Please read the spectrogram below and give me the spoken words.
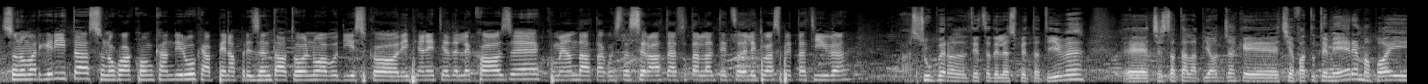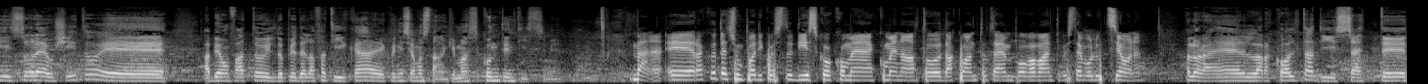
Sono Margherita, sono qua con Candiru che ha appena presentato il nuovo disco dei pianeti e delle cose. Com'è andata questa serata? È stata all'altezza delle tue aspettative? super all'altezza delle aspettative, eh, c'è stata la pioggia che ci ha fatto temere, ma poi il sole è uscito e abbiamo fatto il doppio della fatica e quindi siamo stanchi, ma contentissimi. Bene, e raccontaci un po' di questo disco, com'è, com'è nato, da quanto tempo va avanti questa evoluzione? Allora, è la raccolta di sette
